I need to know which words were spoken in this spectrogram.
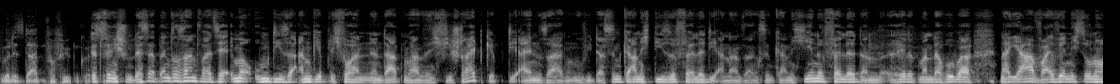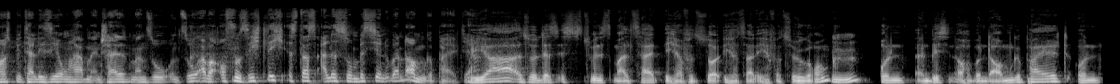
über diese Daten verfügen könnte. Das finde ich schon deshalb interessant, weil es ja immer um diese angeblich vorhandenen Daten wahnsinnig viel Streit gibt. Die einen sagen irgendwie, das sind gar nicht diese Fälle, die anderen sagen, es sind gar nicht jene Fälle. Dann redet man darüber, na ja, weil wir nicht so eine Hospitalisierung haben, entscheidet man so und so. Aber offensichtlich ist das alles so ein bisschen über den Daumen gepeilt. Ja, ja also das ist zumindest mal zeitlicher, deutlicher zeitlicher Verzögerung mhm. und ein bisschen auch über den Daumen gepeilt. Und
